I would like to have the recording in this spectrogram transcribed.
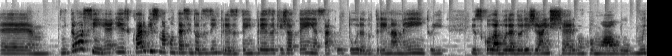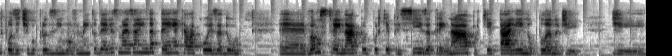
É, então, assim, é, e claro que isso não acontece em todas as empresas. Tem empresa que já tem essa cultura do treinamento e, e os colaboradores já enxergam como algo muito positivo para o desenvolvimento deles, mas ainda tem aquela coisa do é, vamos treinar por, porque precisa treinar, porque está ali no plano de, de,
